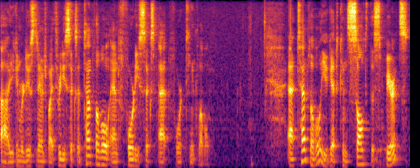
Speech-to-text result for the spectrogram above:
uh, you can reduce the damage by 3d6 at 10th level and 4d6 at 14th level. At 10th level, you get Consult the Spirits.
